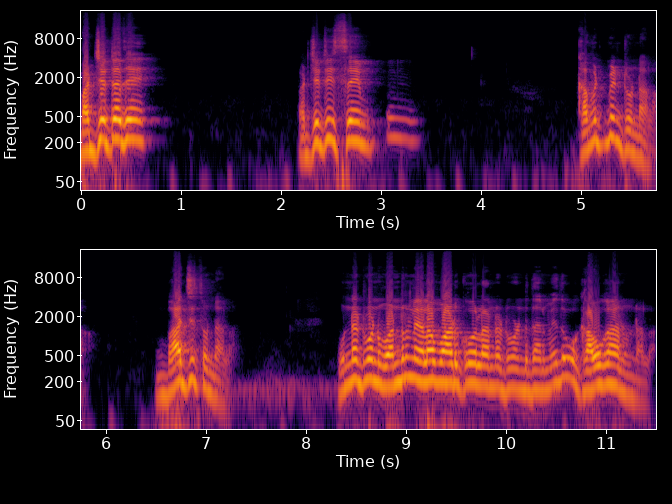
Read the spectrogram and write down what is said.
బడ్జెట్ అదే. బడ్జెట్ ఈజ్ సేమ్ కమిట్మెంట్ ఉండాలా. బాధ్యత ఉండాలా. ఉన్నటువంటి వనరులను ఎలా వాడుకోవాలన్నటువంటి దాని మీద ఒక అవగాహన ఉండాలి.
